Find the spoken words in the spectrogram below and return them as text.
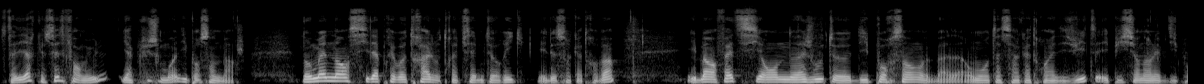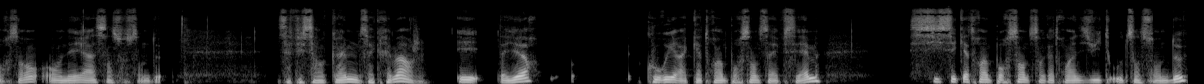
C'est-à-dire que cette formule, il y a plus ou moins 10% de marge. Donc maintenant, si d'après votre âge, votre FCM théorique est de 180, et ben en fait, si on ajoute 10%, euh, ben, on monte à 198, et puis si on enlève 10%, on est à 162. Ça fait ça quand même une sacrée marge. Et d'ailleurs, courir à 80% de sa FCM, si c'est 80% de 198 ou de 162,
